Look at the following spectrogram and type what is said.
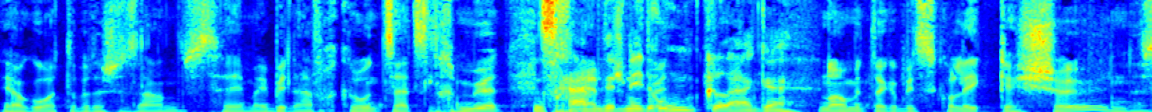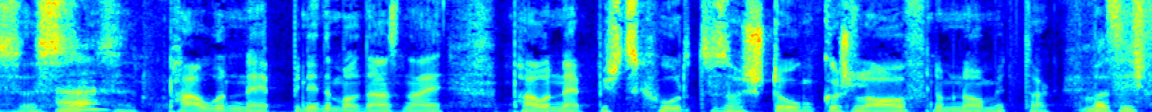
Ja gut, aber das ist ein anderes Thema. Ich bin einfach grundsätzlich müde. Das kommt dir nicht ungelegen. Nachmittag ein bisschen liegen ist schön. Es, es, es, Powernap, nicht einmal das, nein. Powernap ist zu kurz, so eine Stunde schlafen am Nachmittag. Was ist...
